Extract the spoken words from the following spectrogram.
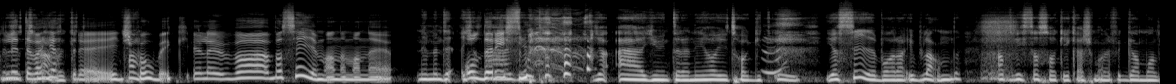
det Lite, vad heter det? Age-phobic? Eller vad, vad säger man när man är... Nej, men det, jag Ålderism. Är ju, jag är ju inte det, ni har ju tagit i. Jag säger bara ibland att vissa saker kanske man är för gammal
